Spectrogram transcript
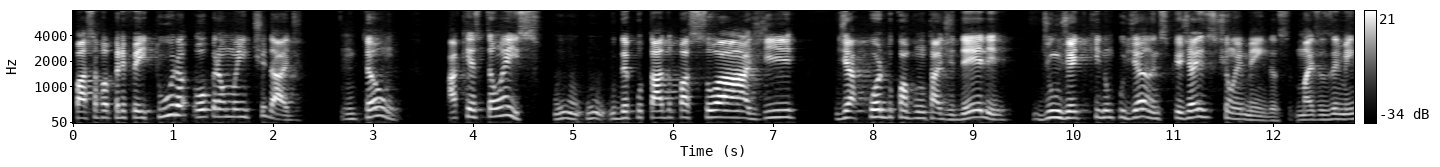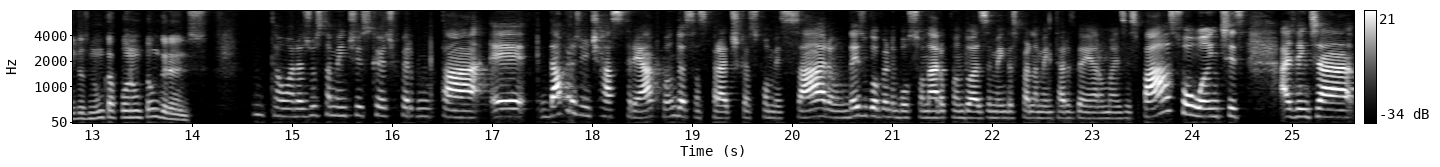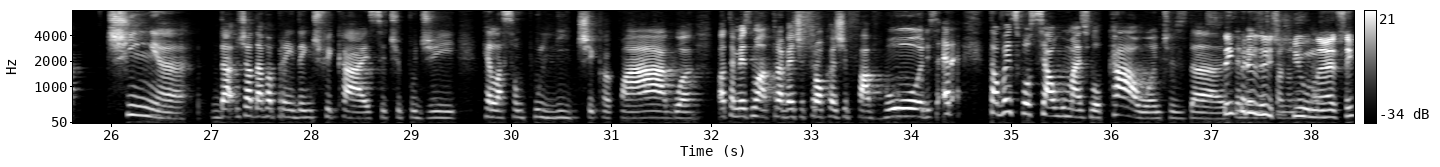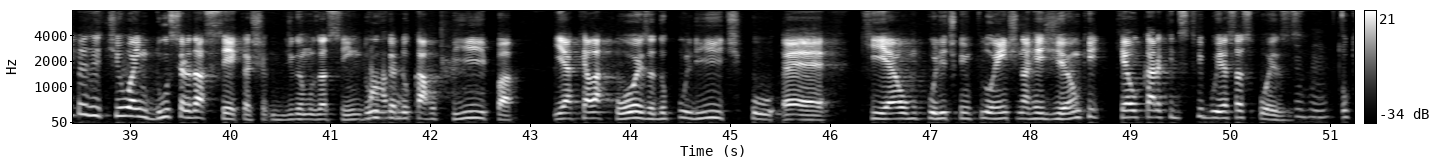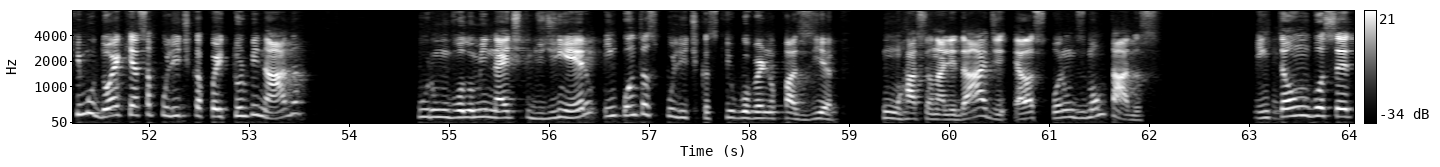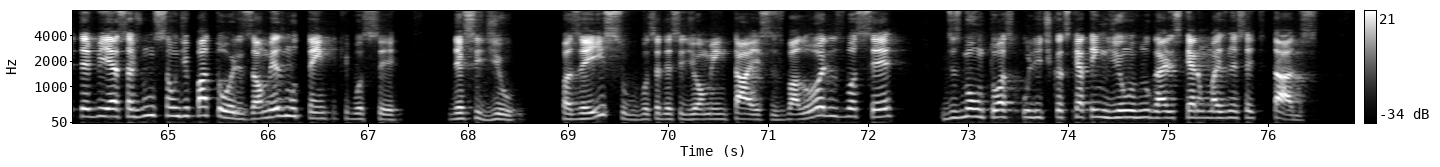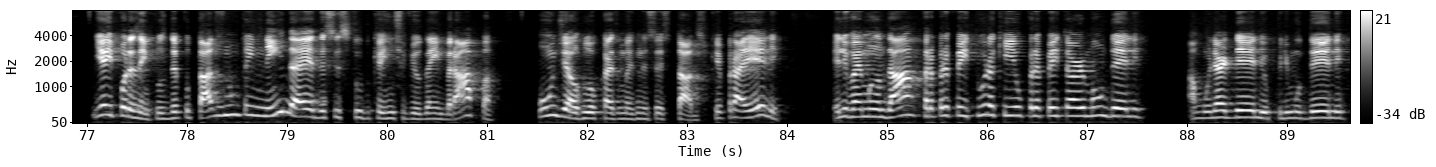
passa para a prefeitura ou para uma entidade. Então, a questão é isso. O, o, o, deputado passou a agir de acordo com a vontade dele de um jeito que não podia antes, porque já existiam emendas, mas as emendas nunca foram tão grandes. Então, era justamente isso que eu ia te perguntar. É, dá para a gente rastrear quando essas práticas começaram? Desde o governo Bolsonaro, quando as emendas parlamentares ganharam mais espaço? Ou antes a gente já tinha, já dava para identificar esse tipo de relação política com a água, até mesmo através de trocas de favores. Era, talvez fosse algo mais local antes da. Sempre existiu, né? Sempre existiu a indústria da seca, digamos assim, indústria tá do carro-pipa e aquela coisa do político, é, que é um político influente na região, que, que é o cara que distribui essas coisas. Uhum. O que mudou é que essa política foi turbinada por um volume inédito de dinheiro, enquanto as políticas que o governo fazia com racionalidade, elas foram desmontadas. Então você teve essa junção de fatores. Ao mesmo tempo que você decidiu fazer isso, você decidiu aumentar esses valores, você desmontou as políticas que atendiam os lugares que eram mais necessitados. E aí, por exemplo, os deputados não têm nem ideia desse estudo que a gente viu da Embrapa, onde é os locais mais necessitados, porque para ele, ele vai mandar para a prefeitura que o prefeito é o irmão dele, a mulher dele, o primo dele.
